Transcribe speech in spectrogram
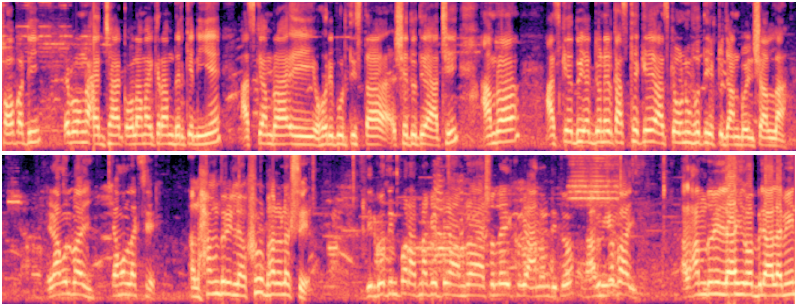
সহপাঠী এবং এক ঝাঁক ওলামা ইকরামদেরকে নিয়ে আজকে আমরা এই হরিপুর তিস্তা সেতুতে আছি। আমরা আজকে দুই একজনের কাছ থেকে আজকে অনুভূতি একটু জানব ইনশাল্লাহ এনামুল ভাই কেমন লাগছে? আলহামদুলিল্লাহ খুব ভালো লাগছে। দীর্ঘদিন পর আপনাকে পেয়ে আমরা আসলে খুবই আনন্দিত। ভাই। আলহামদুলিল্লাহ রব্বিল আলমিন,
